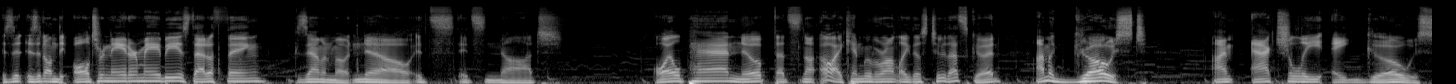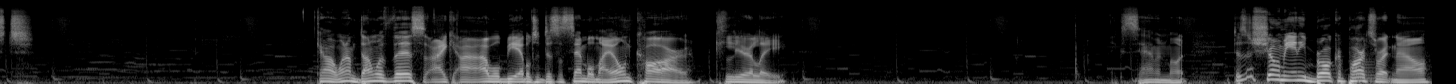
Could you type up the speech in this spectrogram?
Is it is it on the alternator maybe? Is that a thing? Examine mode. No, it's it's not. Oil pan. Nope, that's not. Oh, I can move around like this too. That's good. I'm a ghost. I'm actually a ghost. God, when I'm done with this, I, I will be able to disassemble my own car, clearly. Examine mode. It doesn't show me any broken parts right now.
